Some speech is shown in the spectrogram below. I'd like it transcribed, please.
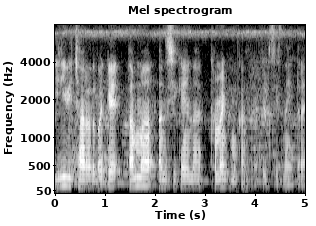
ಈ ವಿಚಾರದ ಬಗ್ಗೆ ತಮ್ಮ ಅನಿಸಿಕೆಯನ್ನು ಕಮೆಂಟ್ ಮುಖಾಂತರ ತಿಳಿಸಿ ಸ್ನೇಹಿತರೆ.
